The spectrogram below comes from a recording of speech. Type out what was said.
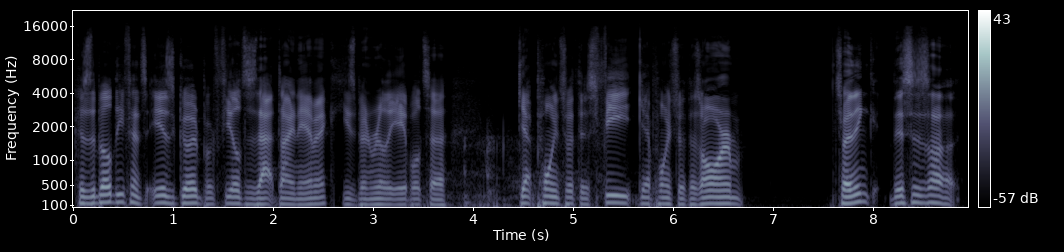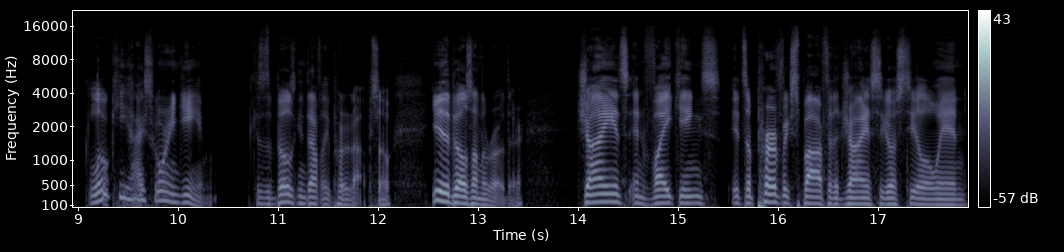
because the Bill defense is good, but Fields is that dynamic. He's been really able to get points with his feet, get points with his arm. So I think this is a low key high scoring game because the Bills can definitely put it up. So you know the Bills on the road there. Giants and Vikings. It's a perfect spot for the Giants to go steal a win.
